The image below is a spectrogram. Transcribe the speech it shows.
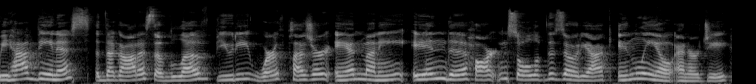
We have Venus, the goddess of love, beauty, worth, pleasure, and money, in the heart and soul of the zodiac in Leo energy,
